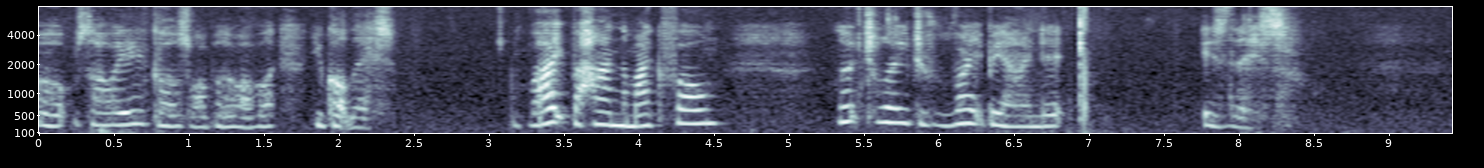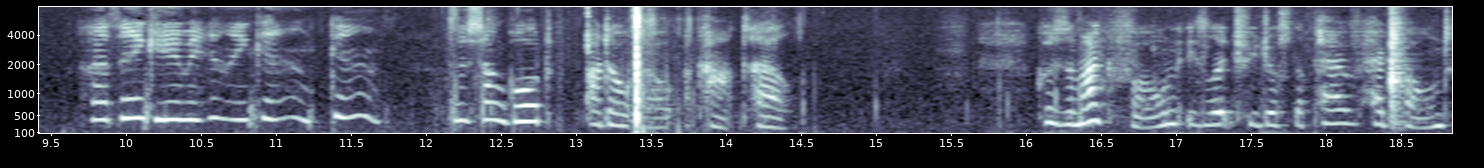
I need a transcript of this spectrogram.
Oh, sorry, it goes wobbly wobbly. You've got this. Right behind the microphone, literally just right behind it, is this. I think you really good. good. Does it sound good? I don't know. I can't tell. Because the microphone is literally just a pair of headphones,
